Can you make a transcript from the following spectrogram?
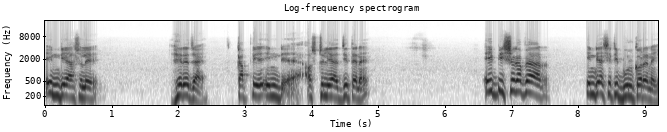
ইন্ডিয়া আসলে হেরে যায়। কাপটি অস্ট্রেলিয়া জিতে নেয়। এই বিশ্বকাপে আর ইন্ডিয়া সেটি ভুল করে নাই।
